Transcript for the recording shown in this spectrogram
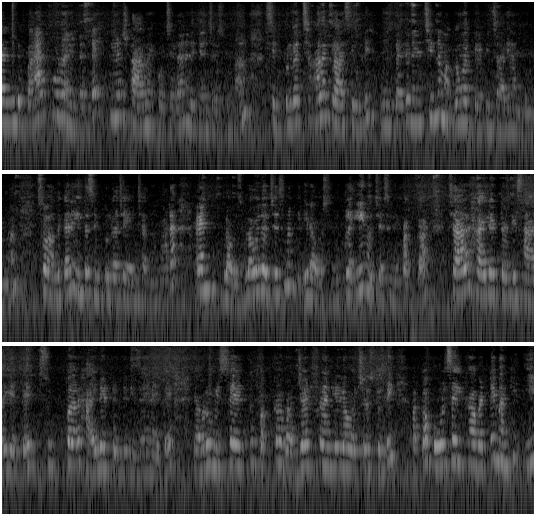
అండ్ బ్యాక్ కూడా ఏంటంటే ఇలా స్టార్ నెక్ వచ్చేలా నేను డిజైన్ చేసుకున్నాను. సింపుల్గా చాలా క్లాసీ ఉంది. దీనికైతే నేను చిన్న మగ్గం వర్క్ వేయించాలి అనుకుంటున్నాను. సో అందుకని ఇంత సింపుల్గా చేయించాను అనమాట అండ్ బ్లౌజ్ బ్లౌజ్ వచ్చేసి మనకి ఇలా వస్తుంది. ప్లెయిన్ వచ్చేసింది పక్క. చాలా హైలైట్ ఉంది శారీ అయితే. సూపర్ హైలైట్ ఉంది డిజైన్ అయితే. ఎవరు మిస్ అయ్యద్దు పక్క బడ్జెట్ ఫ్రెండ్లీలో వచ్చేస్తుంది. పక్క హోల్సేల్ కాబట్టి మనకి ఈ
